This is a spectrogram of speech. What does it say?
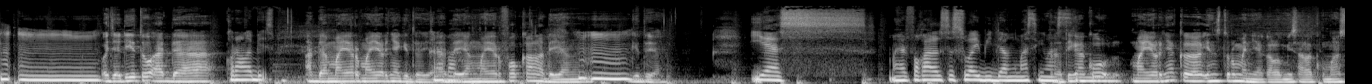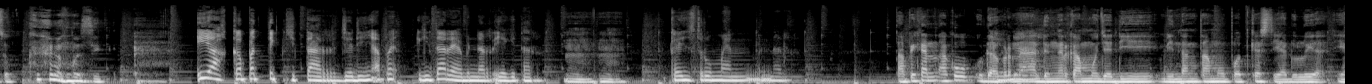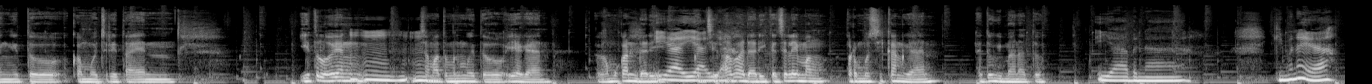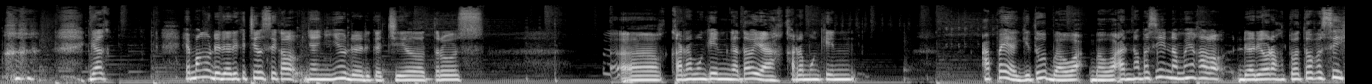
Mm-mm. Oh jadi itu ada Kurang lebih, ada mayor-mayornya gitu ya. Kenapa? Ada yang mayor vokal, ada yang Mm-mm. gitu ya. Yes, mayor vokal sesuai bidang masing-masing. Berarti aku mayornya ke instrumen ya kalau misal aku masuk musik. Iya, kepetik gitar. Jadinya apa? Gitar ya, bener ya gitar. Hmm, hmm. Ke instrumen bener. Tapi kan aku Ya udah pernah dengar kamu jadi bintang tamu podcast ya dulu ya, yang itu kamu ceritain itu loh yang Mm, mm. sama temenmu itu, iya kan? Kamu kan dari Iya, iya, kecil iya. apa dari kecil emang permusikan kan? Itu gimana tuh? Iya benar. Gimana ya? Gak, emang udah dari kecil sih kalau nyanyinya udah dari kecil. Terus eh karena mungkin nggak tahu ya, karena mungkin apa ya gitu bawa bawaan apa sih namanya kalau dari orang tua tuh apa sih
